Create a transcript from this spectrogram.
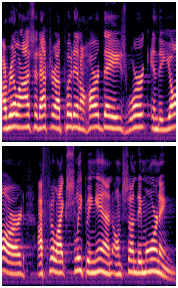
I realize that after I put in a hard day's work in the yard, I feel like sleeping in on Sunday morning.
